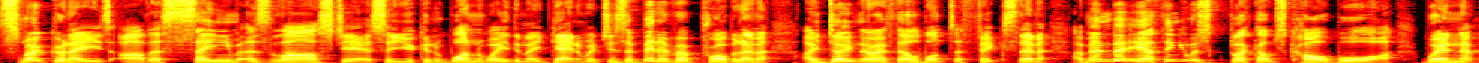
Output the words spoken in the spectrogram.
Smoke grenades are the same as last year, so you can one-way them again, which is a bit of a problem. I don't know if they'll want to fix them. I remember, I think it was Black Ops Cold War, when,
